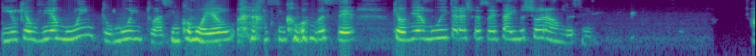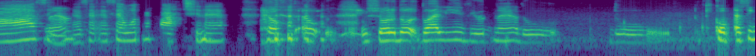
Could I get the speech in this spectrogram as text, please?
e o que eu via muito, muito, assim como eu, assim como você, que eu via muito era as pessoas saindo chorando, assim ah, sim. Né? Essa, essa é outra parte, né? É o, é o, o choro do, do, alívio, né? Do, do que, assim,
